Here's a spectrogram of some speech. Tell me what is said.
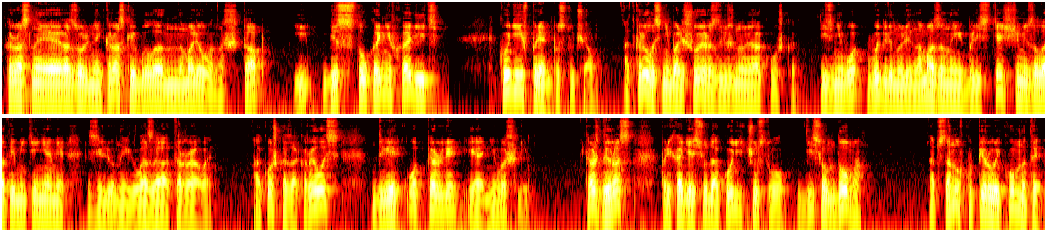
красной аэрозольной краской было намалевано «Штаб» и «Без стука не входить». Коди и впрямь постучал. Открылось небольшое раздвижное окошко. Из него выглянули намазанные блестящими золотыми тенями зеленые глаза отравы. Окошко закрылось, дверь отперли, и они вошли. Каждый раз, приходя сюда, Коди чувствовал, здесь он дома. Обстановку первой комнаты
